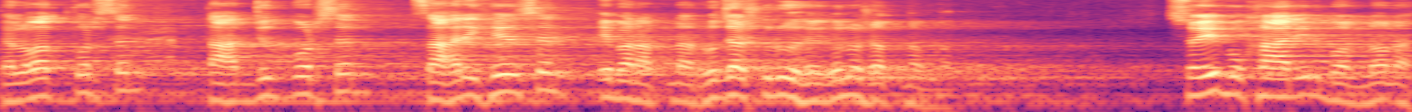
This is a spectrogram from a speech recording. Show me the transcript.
তেলওয়াত করছেন তাহাজুদ পড়ছেন সাহারি খেয়েছেন এবার আপনার রোজা শুরু হয়ে গেল সাত নাম্বার সই বুখারির বর্ণনা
